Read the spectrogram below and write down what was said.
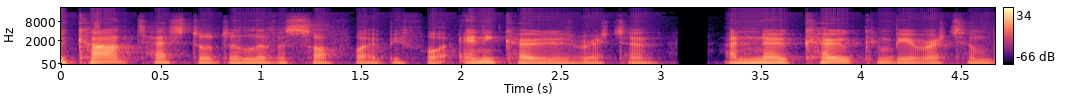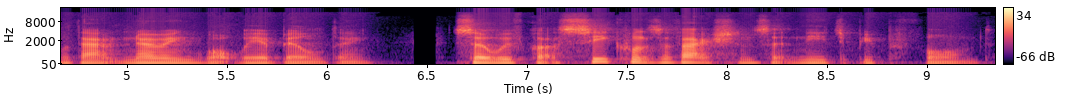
we can't test or deliver software before any code is written, and no code can be written without knowing what we are building. So we've got a sequence of actions that need to be performed.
